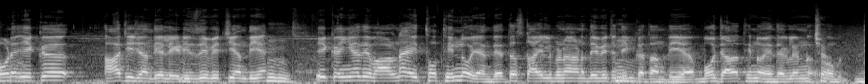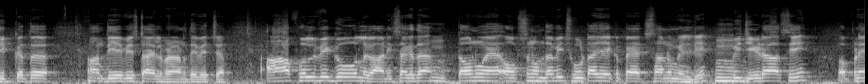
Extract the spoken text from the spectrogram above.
ਹੁਣ ਇੱਕ ਆ ਚੀਜ਼ ਆਉਂਦੀ ਹੈ ਲੇਡੀਜ਼ ਦੇ ਵਿੱਚ ਆਉਂਦੀ ਹੈ। ਇਹ ਕਈਆਂ ਦੇ ਵਾਲ ਨਾ ਇੱਥੋਂ ਥਿਨ ਹੋ ਜਾਂਦੇ ਆ ਤਾਂ ਸਟਾਈਲ ਬਣਾਉਣ ਦੇ ਵਿੱਚ ਦਿੱਕਤ ਆਉਂਦੀ ਹੈ। ਬਹੁਤ ਜ਼ਿਆਦਾ ਥਿਨ ਹੋ ਜਾਂਦੇ ਅਗਲੇ ਨੂੰ ਦਿੱਕਤ ਆਉਂਦੀ ਹੈ ਵੀ ਸਟਾਈਲ ਬਣਾਉਣ ਦੇ ਵਿੱਚ। ਆ ਫੁੱਲ ਵਿਗ ਉਹ ਲਗਾ ਨਹੀਂ ਸਕਦਾ ਤਾਂ ਉਹਨੂੰ ਇਹ ਆਪਸ਼ਨ ਹੁੰਦਾ ਵੀ ਛੋਟਾ ਜਿਹਾ ਇੱਕ ਪੈਚ ਸਾਨੂੰ ਮਿਲ ਜੇ ਵੀ ਜਿਹੜਾ ਅਸੀਂ ਆਪਣੇ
